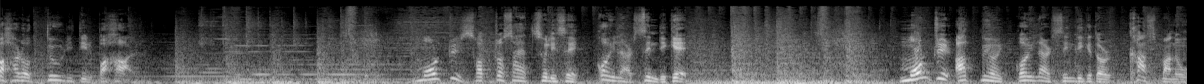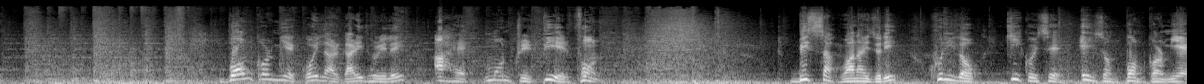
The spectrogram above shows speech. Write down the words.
পাহাৰত দুৰ্নীতিৰ পাহাৰ। মন্ত্ৰীৰ ছত্ৰছায়াত চলিছে কয়লাৰ চিণ্ডিকেট মন্ত্ৰীৰ আত্মীয়ই কয়লাৰ চিণ্ডিকেটৰ খাচ মানুহ। বন কৰ্মীয়ে কয়লাৰ গাড়ী ধৰিলেই আহে মন্ত্ৰীৰ পি এৰ ফোন। বিশ্বাস হোৱা নাই যদি শুনি লওক কি কৈছে এইজন বন কৰ্মীয়ে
